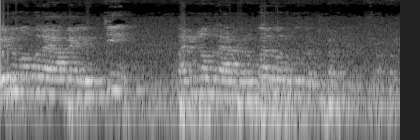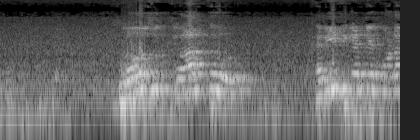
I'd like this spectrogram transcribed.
ఏడు వందల యాభై నుంచి పన్నెండు వందల యాభై రూపాయల వరకు ఖర్చు బ్లౌజ్ క్లాత్ ఖరీదు కంటే కూడా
